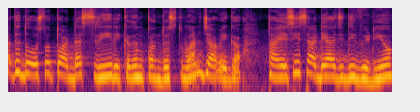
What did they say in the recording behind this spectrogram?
ਅਤੇ ਦੋਸਤੋ, ਤੁਹਾਡਾ ਸਰੀਰ ਇੱਕਦਮ ਤੰਦਰੁਸਤ ਬਣ ਜਾਵੇਗਾ। ਤਾਂ ਇਹ ਸੀ ਸਾਡੇ ਅੱਜ ਦੀ ਵੀਡੀਓ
